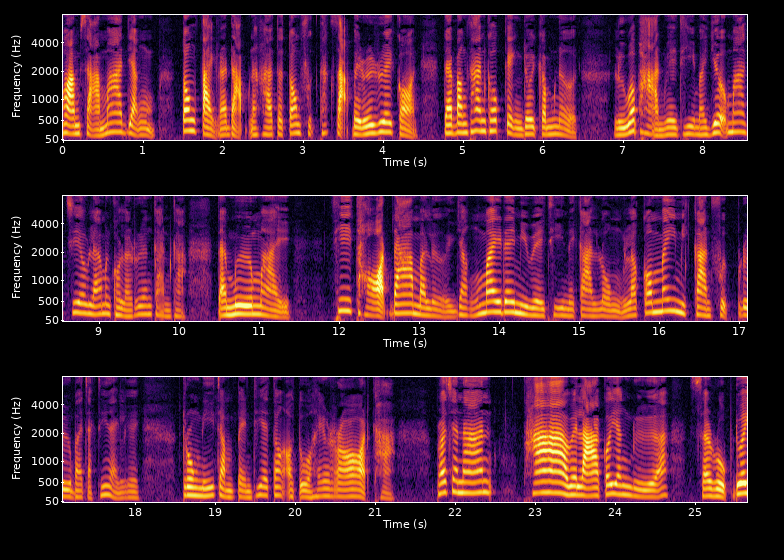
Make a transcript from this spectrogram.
ความสามารถอย่างต้องไต่ระดับนะคะแต่ต้องฝึกทักษะไปเรื่อย ๆ ก่อน แต่บางท่านเขาเก่งโดยกำเนิด หรือว่าผ่านเวทีมาเยอะมากเชี่ยวแล้วมันคนละเรื่องกันค่ะ แต่มือใหม่ที่ถอดด้ามมาเลย ยังไม่ได้มีเวทีในการลง แล้วก็ไม่มีการฝึกปรือมาจากที่ไหนเลย ตรงนี้จำเป็นที่จะต้องเอาตัวให้รอดค่ะ เพราะฉะนั้นถ้าเวลาก็ยังเหลือสรุปด้วย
